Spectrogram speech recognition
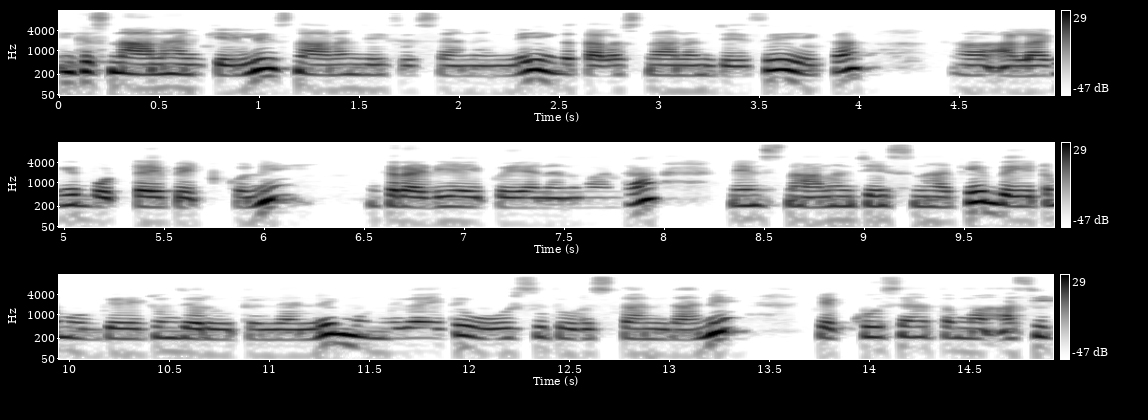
ఇంకా స్నానానికి వెళ్ళి స్నానం చేసేసానండి. ఇంకా తల స్నానం చేసి ఇక అలాగే బొట్టై పెట్టుకుని ఇంకా రెడీ అయిపోయాను అనమాట నేను స్నానం చేసినాకే బయట ముగ్గేయటం జరుగుతుందండి. ముందుగా అయితే ఊడ్చి తుడుస్తాను కానీ ఎక్కువ శాతం అసలు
